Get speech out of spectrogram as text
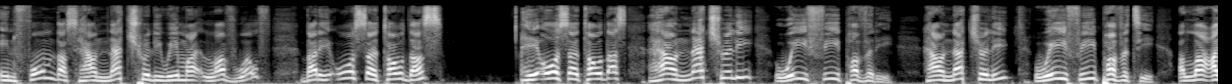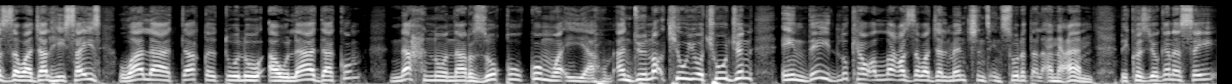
informed us how naturally we might love wealth, but He also told us. He also told us how naturally we fear poverty how naturally we fear poverty. Allah Azza wa Jal, He says, وَلَا تَقْتُلُوا أَوْلَادَكُمْ نَحْنُ نَرْزُقُكُمْ وَإِيَّاهُمْ And do not kill your children. Indeed, look how Allah Azza wa Jal mentions in Surah Al-An'am. Because you're going to see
